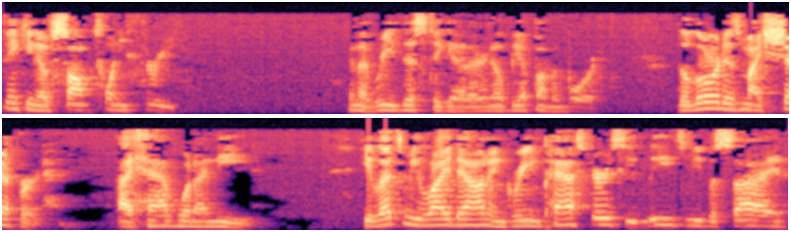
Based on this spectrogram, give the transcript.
thinking of Psalm 23. I'm going to read this together and it'll be up on the board. The Lord is my shepherd. I have what I need. He lets me lie down in green pastures. He leads me beside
